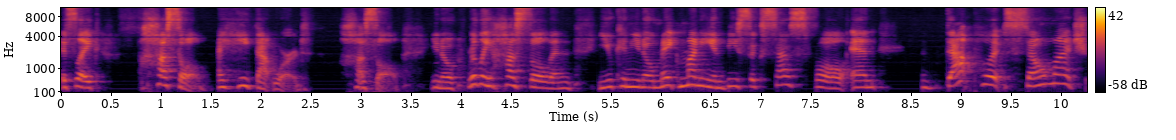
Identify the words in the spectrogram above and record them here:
it's like hustle. I hate that word hustle. You know really hustle and you can you know make money and be successful. And that put so much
